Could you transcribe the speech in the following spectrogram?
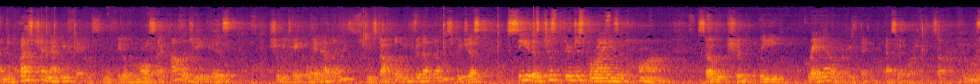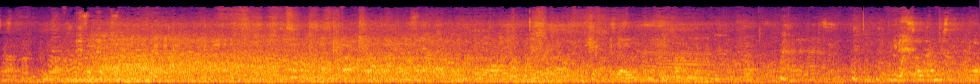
And the question that we face in the field of moral psychology is, should we take away that lens? Should we stop looking through that lens? We just see it as just, they're just varieties of harm. So should we gray out everything, as it were? Sorry. so, so I'm just, you know,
